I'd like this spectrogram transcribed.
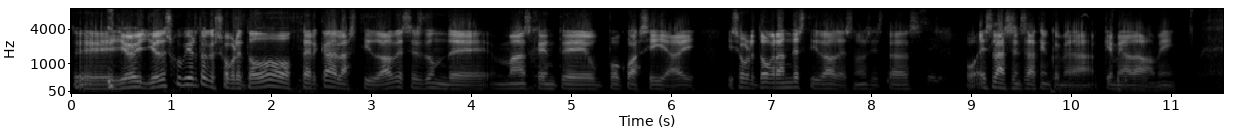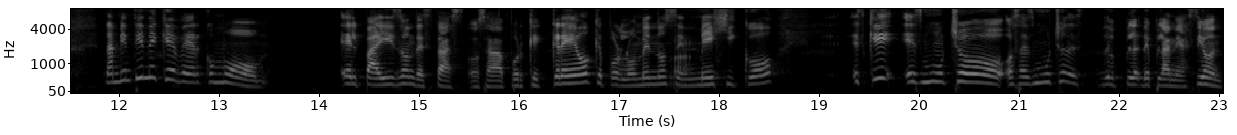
Sí, yo, yo he descubierto que sobre todo cerca de las ciudades es donde más gente un poco así hay. Y sobre todo grandes ciudades, ¿no? Si estás... o es la sensación que me, da, que me ha dado a mí. También tiene que ver como el país donde estás, o sea, porque creo que por lo menos en México es que es mucho, o sea, es mucho de, de pla- de planeación.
